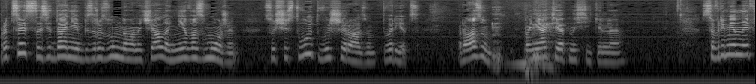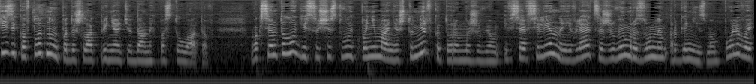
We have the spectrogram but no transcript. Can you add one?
Процесс созидания безразумного начала невозможен. Существует высший разум, Творец. Разум – понятие относительное. Современная физика вплотную подошла к принятию данных постулатов – в аксионтологии существует понимание, что мир, в котором мы живем, и вся Вселенная является живым разумным организмом полевой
